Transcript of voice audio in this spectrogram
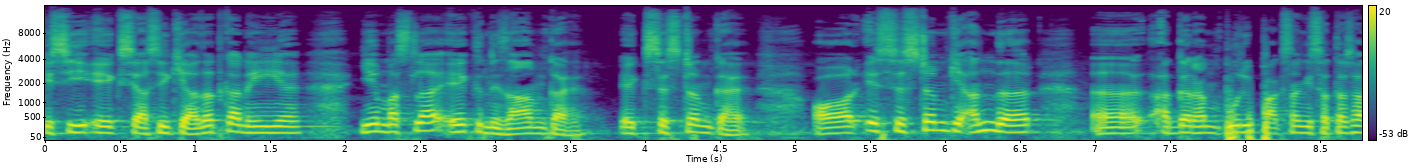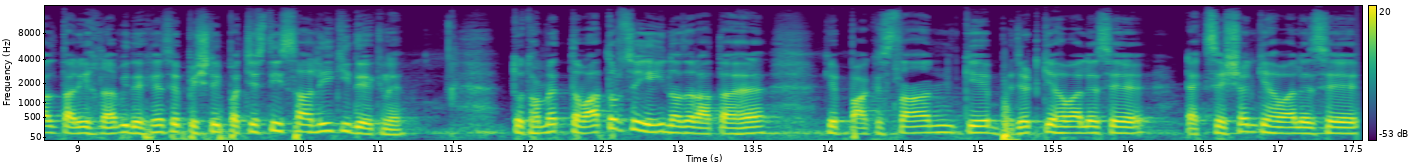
کسی ایک سیاسی قیادت کا نہیں ہے۔ یہ مسئلہ ایک نظام کا ہے ایک سسٹم کا ہے۔ اور اس سسٹم کے اندر اگر ہم پوری پاکستان کی ستر سال تاریخ نہ بھی دیکھیں سے پچھلی پچیس تیس سال ہی کی دیکھ لیں، تو ہمیں تواتر سے یہی نظر آتا ہے کہ پاکستان کے بجٹ کے حوالے سے ٹیکسیشن کے حوالے سے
